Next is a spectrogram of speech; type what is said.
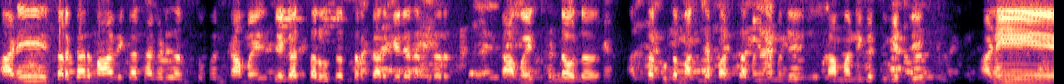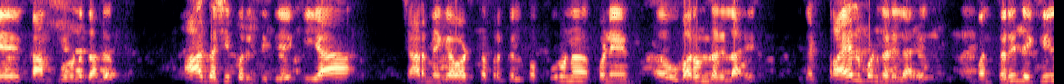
आणि सरकार महाविकास आघाडीत असतो पण कामही वेगात चालू होतं. सरकार गेल्यानंतर कामही थंडावलं. आता कुठं मागच्या पाच सहा महिन्यामध्ये कामाने गती घेतली आणि काम पूर्ण झालं. आज अशी परिस्थिती आहे की या चार मेगावॉटचा प्रकल्प पूर्णपणे उभारून झालेला आहे. त्याचं ट्रायल पण झालेलं आहे. पण तरी देखील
